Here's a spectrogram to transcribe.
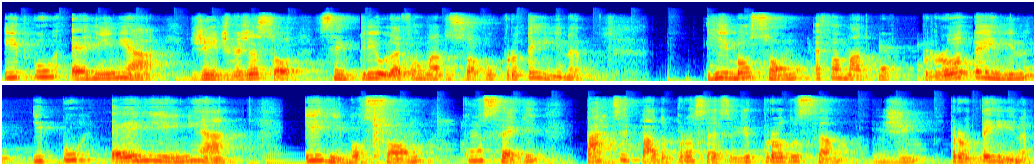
e por RNA. Gente, veja só, centríolo é formado só por proteína. Ribossomo é formado por proteína e por RNA. E ribossomo consegue participar do processo de produção de proteína.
